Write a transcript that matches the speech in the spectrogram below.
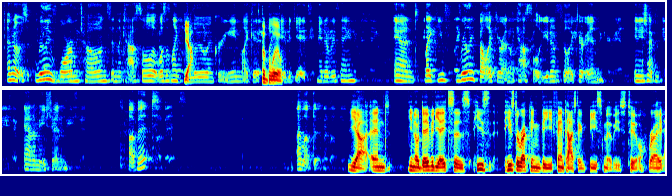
I don't know. It was really warm tones in the castle. It wasn't like Yeah. blue and green like it. The like blue. David Yates made everything, and like you really felt like you were in the castle. You didn't feel like you're in any type of animation of it. I loved it. Yeah, and you know David Yates is he's he's directing the Fantastic Beasts movies too, right?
